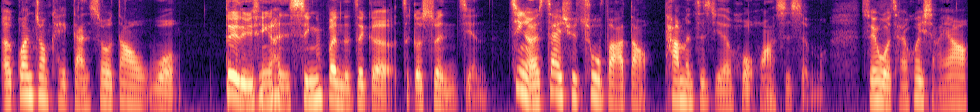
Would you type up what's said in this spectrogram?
呃观众可以感受到我对旅行很兴奋的这个这个瞬间，进而再去触发到他们自己的火花是什么，所以我才会想要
